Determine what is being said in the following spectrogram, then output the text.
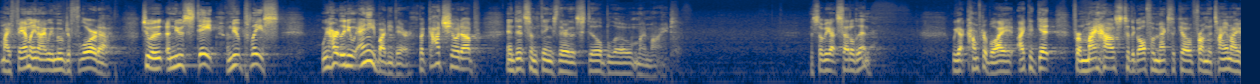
my family and I, we moved to Florida, to a, a new state, a new place. We hardly knew anybody there, but God showed up and did some things there that still blow my mind. And so we got settled in we got comfortable. I, I could get from my house to the Gulf of Mexico from the time I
